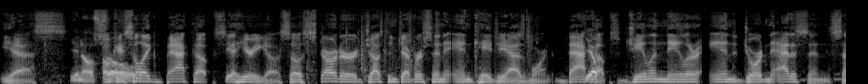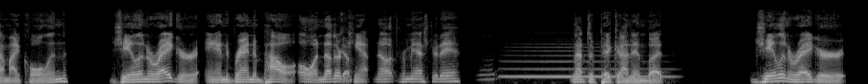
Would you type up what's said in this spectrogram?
Yes. You know, so okay, so like backups. Yeah, here you go. So starter Justin Jefferson and KJ Osborn. Backups Jalen Nailor and Jordan Addison. Semicolon Jalen Reagor and Brandon Powell. Oh, another Yep. camp note from yesterday. Not to pick on him, but Jalen Reagor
